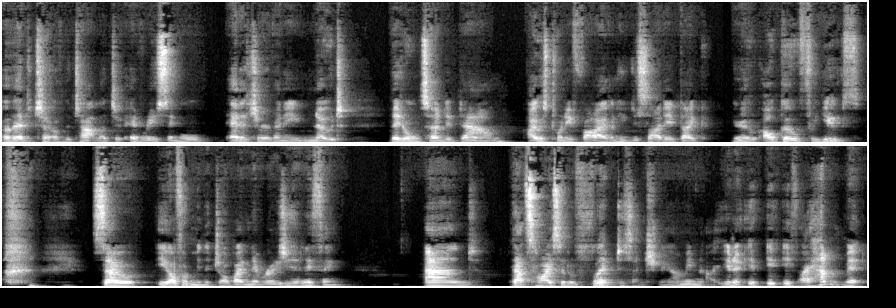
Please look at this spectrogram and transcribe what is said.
of editor of the Tatler to every single editor of any note. They'd all turned it down. I was 25 and he decided, like, you know, I'll go for youth. so he offered me the job. I never edited anything. And that's how I sort of flipped, essentially. I mean, you know, if, if, if I hadn't met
